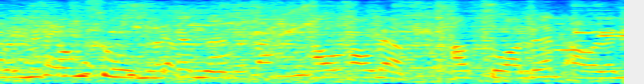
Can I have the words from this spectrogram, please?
เลยไม่ต้องซูมแล้วกันนะเอาเอาแบบเอาตัวเลือดเอาแล้ว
